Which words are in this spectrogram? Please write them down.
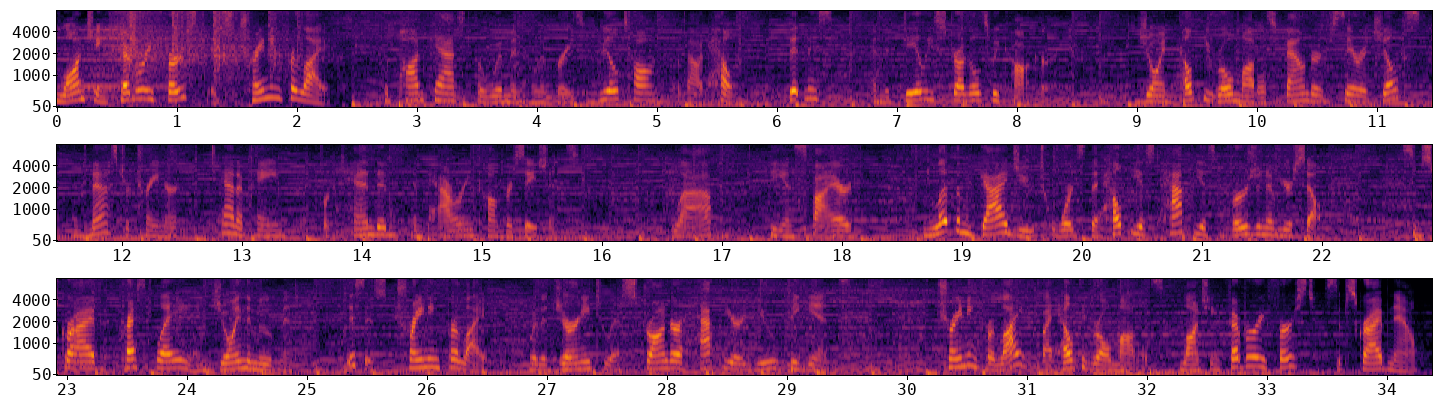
Launching February 1st, it's Training for Life, the podcast for women who embrace real talk about health, fitness, and the daily struggles we conquer. Join Healthy Role Models founder Sarah Gilks and master trainer Tanna Payne for candid, empowering conversations. Laugh, be inspired, and let them guide you towards the healthiest, happiest version of yourself. Subscribe, press play, and join the movement. This is Training for Life, where the journey to a stronger, happier you begins. Training for Life by Healthy Role Models, launching February 1st. Subscribe now.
